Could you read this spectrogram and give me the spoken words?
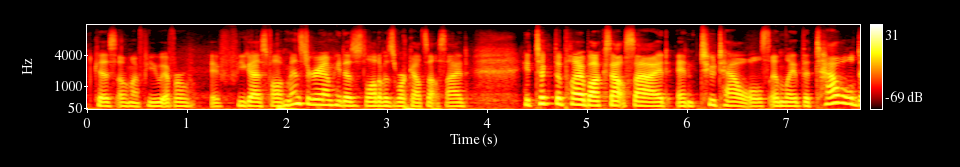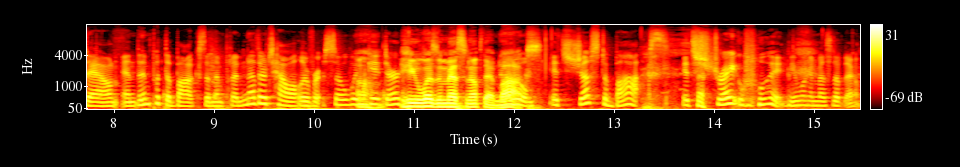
because I don't know if you ever, if you guys follow him on Instagram, he does a lot of his workouts outside. He took the plyo box outside and two towels and laid the towel down and then put the box and then put another towel over it so it wouldn't get dirty. He wasn't messing up that No, box. it's just a box. It's straight wood. You weren't gonna mess it up though.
